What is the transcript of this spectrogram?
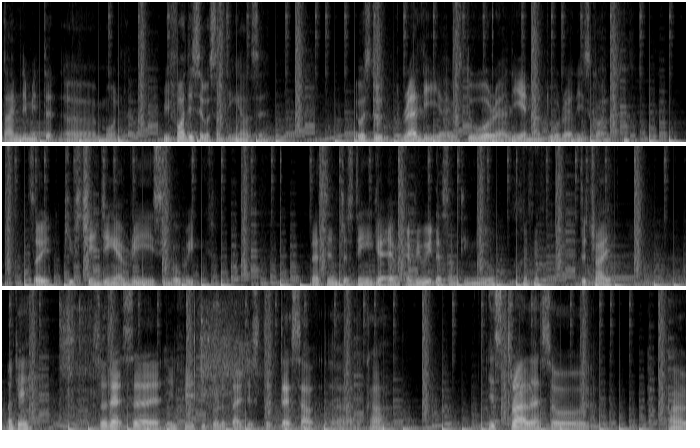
time limited uh, mode. Before this it was something else. Eh? It was du rally. Yeah, it was duo rally, and now duo rally is gone. so it keeps changing every single week. That's interesting. You get every week there's something new to try. Okay, so that's uh, Infinity prototype just to test out uh, the car. It's trial, eh? so uh,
